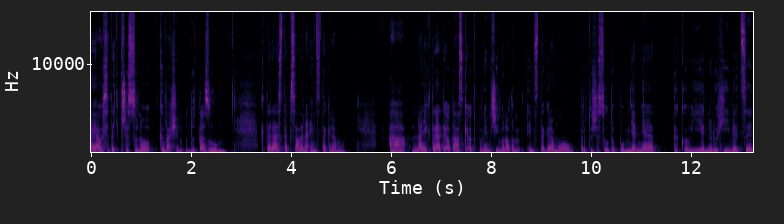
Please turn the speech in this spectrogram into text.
A já už se teď přesunu k vašim dotazům, které jste psali na Instagramu. A na některé ty otázky odpovím přímo na tom Instagramu, protože jsou to poměrně takové jednoduché věci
